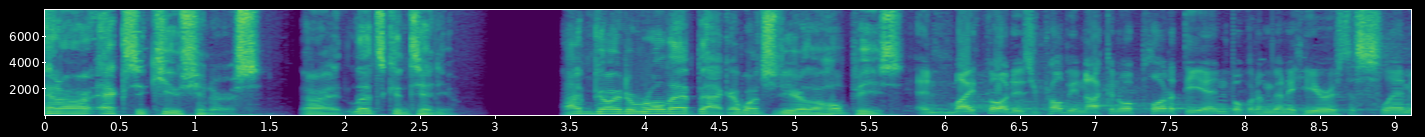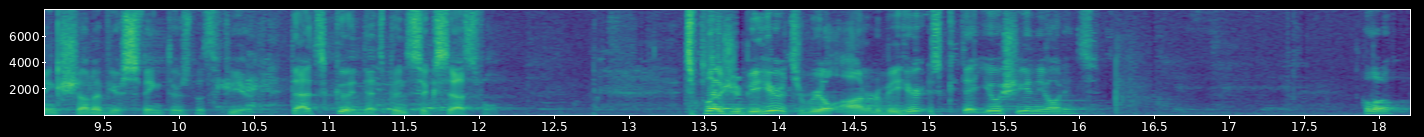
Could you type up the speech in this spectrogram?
and our executioners. All right, let's continue. I'm going to roll that back. I want you to hear the whole piece. And my thought is you're probably not going to applaud at the end, but what I'm going to hear is the slamming shut of your sphincters with fear. That's good. That's been successful. It's a pleasure to be here. It's a real honor to be here. Is Cadet Yoshi in the audience? Hello.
